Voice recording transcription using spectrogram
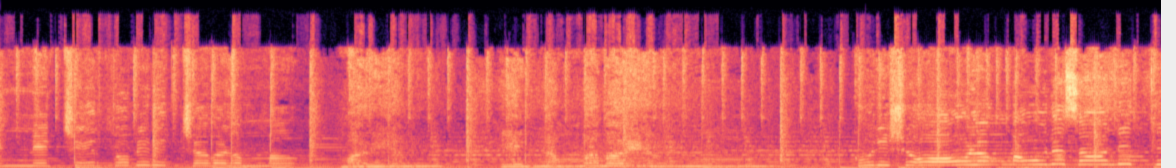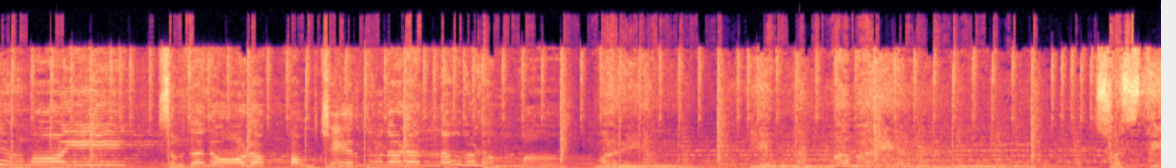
എന്നെ ചേർത്തു പിടിച്ചവളമ്മ മറിയം എന്നമ്മ ജീവനോടൊപ്പം ചേർന്നു നടന്നവളമ്മ. മറിയം എന്നമ്മ മറിയം. സ്വസ്തി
